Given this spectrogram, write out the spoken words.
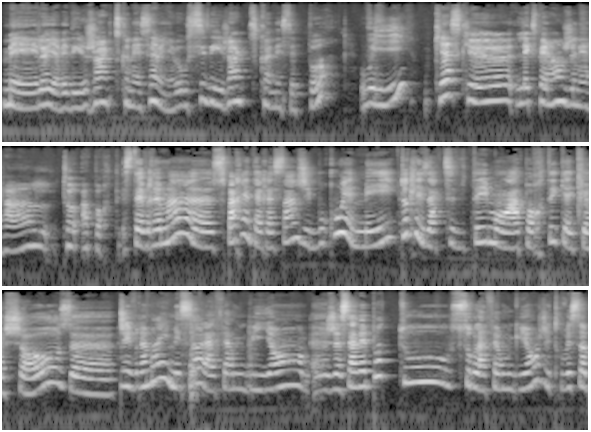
Mais là, il y avait des gens que tu connaissais, mais il y avait aussi des gens que tu connaissais pas. Oui, Qu'est-ce que l'expérience générale t'a apporté? C'était vraiment euh, super intéressant. J'ai beaucoup aimé. Toutes les activités m'ont apporté quelque chose. Euh, j'ai vraiment aimé ça à la ferme Guyon. Euh, je savais pas tout sur la ferme Guyon. J'ai trouvé ça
